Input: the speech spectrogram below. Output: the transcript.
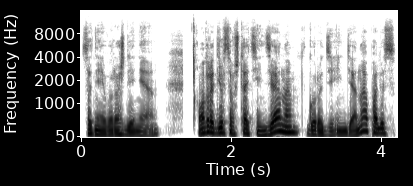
со дня его рождения. Он родился в штате Индиана, в городе Индианаполис.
